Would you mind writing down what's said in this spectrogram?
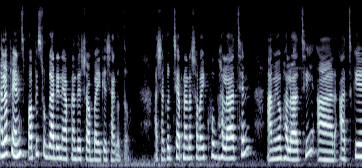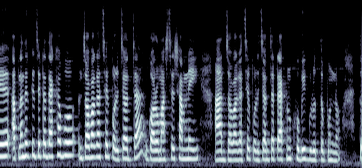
হ্যালো ফ্রেন্ডস পপি রুপ গার্ডেনে আপনাদের সবাইকে স্বাগত। আশা করছি আপনারা সবাই খুব ভালো আছেন, আমিও ভালো আছি। আর আজকে আপনাদেরকে যেটা দেখাবো, জবা গাছের পরিচর্যা, গরম আসছে সামনেই, আর জবা গাছের পরিচর্যাটা এখন খুবই গুরুত্বপূর্ণ। তো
